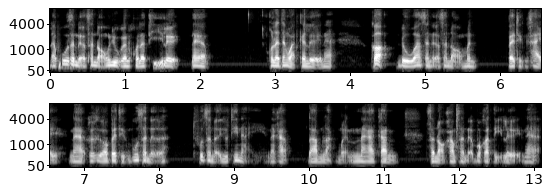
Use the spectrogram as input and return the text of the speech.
แล้วผู้เสนอสนองอยู่กันคนละที่เลยนะครับคนละจังหวัดกันเลยนะก็ดูว่าเสนอสนองมัน ไปถึงใครนะฮะก็คือว่าไปถึงผู้เสนอผู้เสนออยู่ที่ไหนนะครับ ตามหลักเหมือนนะครับการสนองคำเสนอปกติเลยนะฮะ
